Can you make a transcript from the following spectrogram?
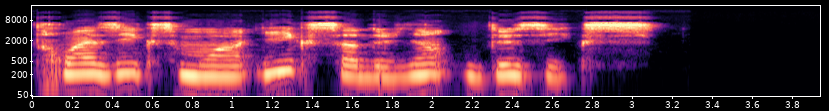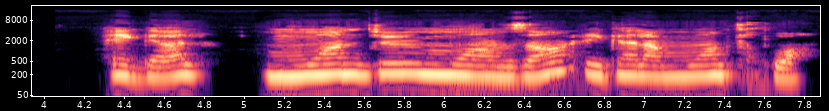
3x moins x, ça devient 2x, égale moins 2 moins 1 égale à moins 3.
